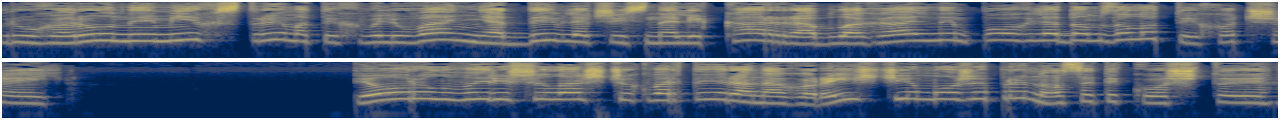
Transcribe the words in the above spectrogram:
Ругару не міг стримати хвилювання, дивлячись на лікарра благальним поглядом золотих очей. Пьорл вирішила, що квартира на горищі може приносити кошти.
